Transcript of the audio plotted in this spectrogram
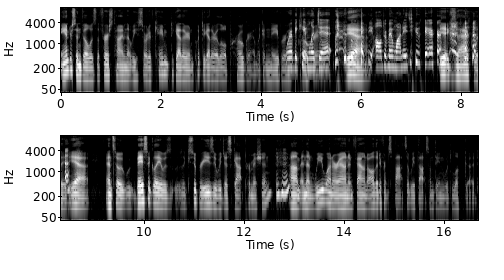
Andersonville was the first time that we sort of came together and put together a little program, like a neighborhood Where it became program. legit. Yeah. like the alderman wanted you there. Yeah, exactly. yeah. And so basically, it was like super easy. We just got permission, Mm-hmm. um, and then we went around and found all the different spots that we thought something would look good,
